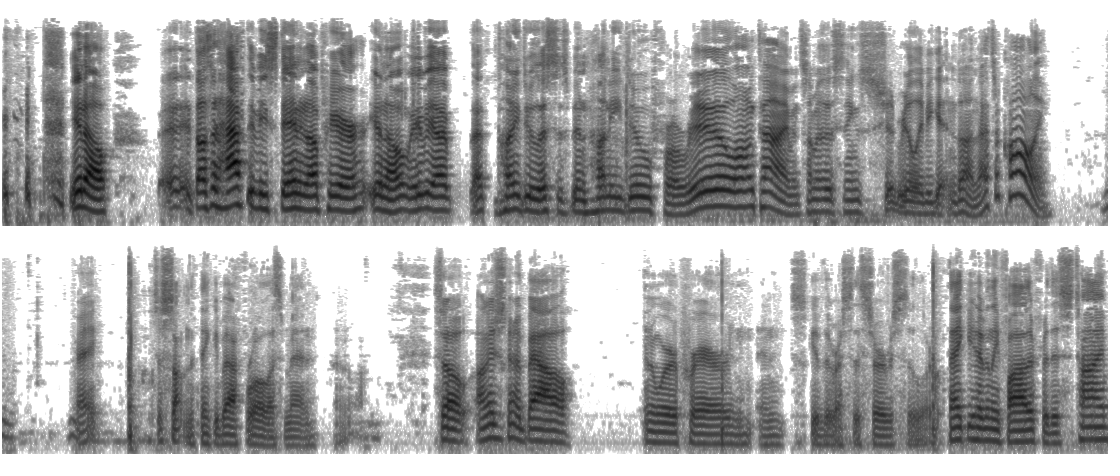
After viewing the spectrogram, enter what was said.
you know, it doesn't have to be standing up here. You know, maybe I, that honeydew list has been honeydew for a real long time, and some of those things should really be getting done. That's a calling, right? Just something to think about for all us men. So I'm just going to bow in a word of prayer and, and just give the rest of the service to the Lord. Thank you, Heavenly Father, for this time.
